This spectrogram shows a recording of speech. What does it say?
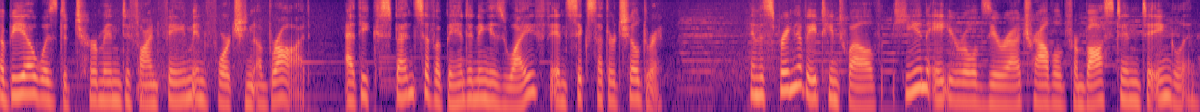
Abia was determined to find fame and fortune abroad, at the expense of abandoning his wife and six other children. In the spring of 1812, he and eight year old Zerah traveled from Boston to England,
